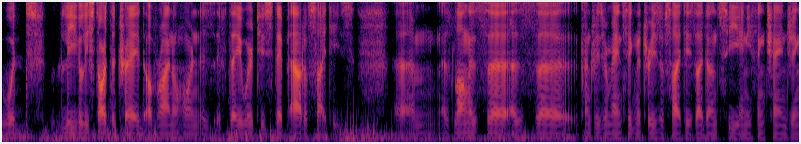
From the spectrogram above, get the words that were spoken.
would legally start the trade of rhino horn is if they were to step out of CITES. Um, as long as uh, as uh, countries remain signatories of CITES, I don't see anything changing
